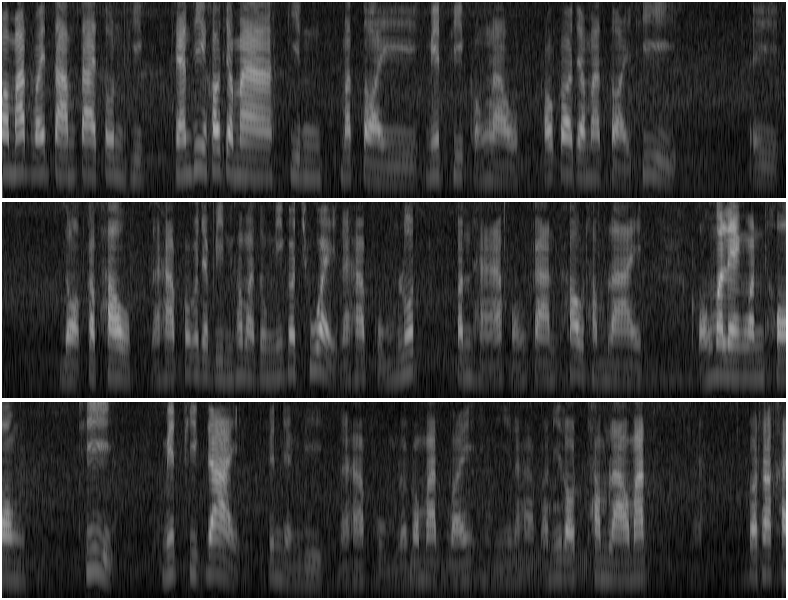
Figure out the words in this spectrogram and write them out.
มามัดไว้ตามใต้ต้นพริก แทนที่เขาจะมากินมาต่อยเม็ดพริกของเรา เขาก็จะมาต่อยที่ดอกกะเพรานะครับเขาก็จะบินเข้ามาตรงนี้ก็ช่วยนะครับ ผมลดปัญหาของการเข้าทำลายของแมลงวันทองที่เม็ดพริกได้เป็นอย่างดีนะครับ ผมแล้วก็มัดไว้อย่างนี้นะครับ อันนี้เราทำราวมัดก็ถ้าใคร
